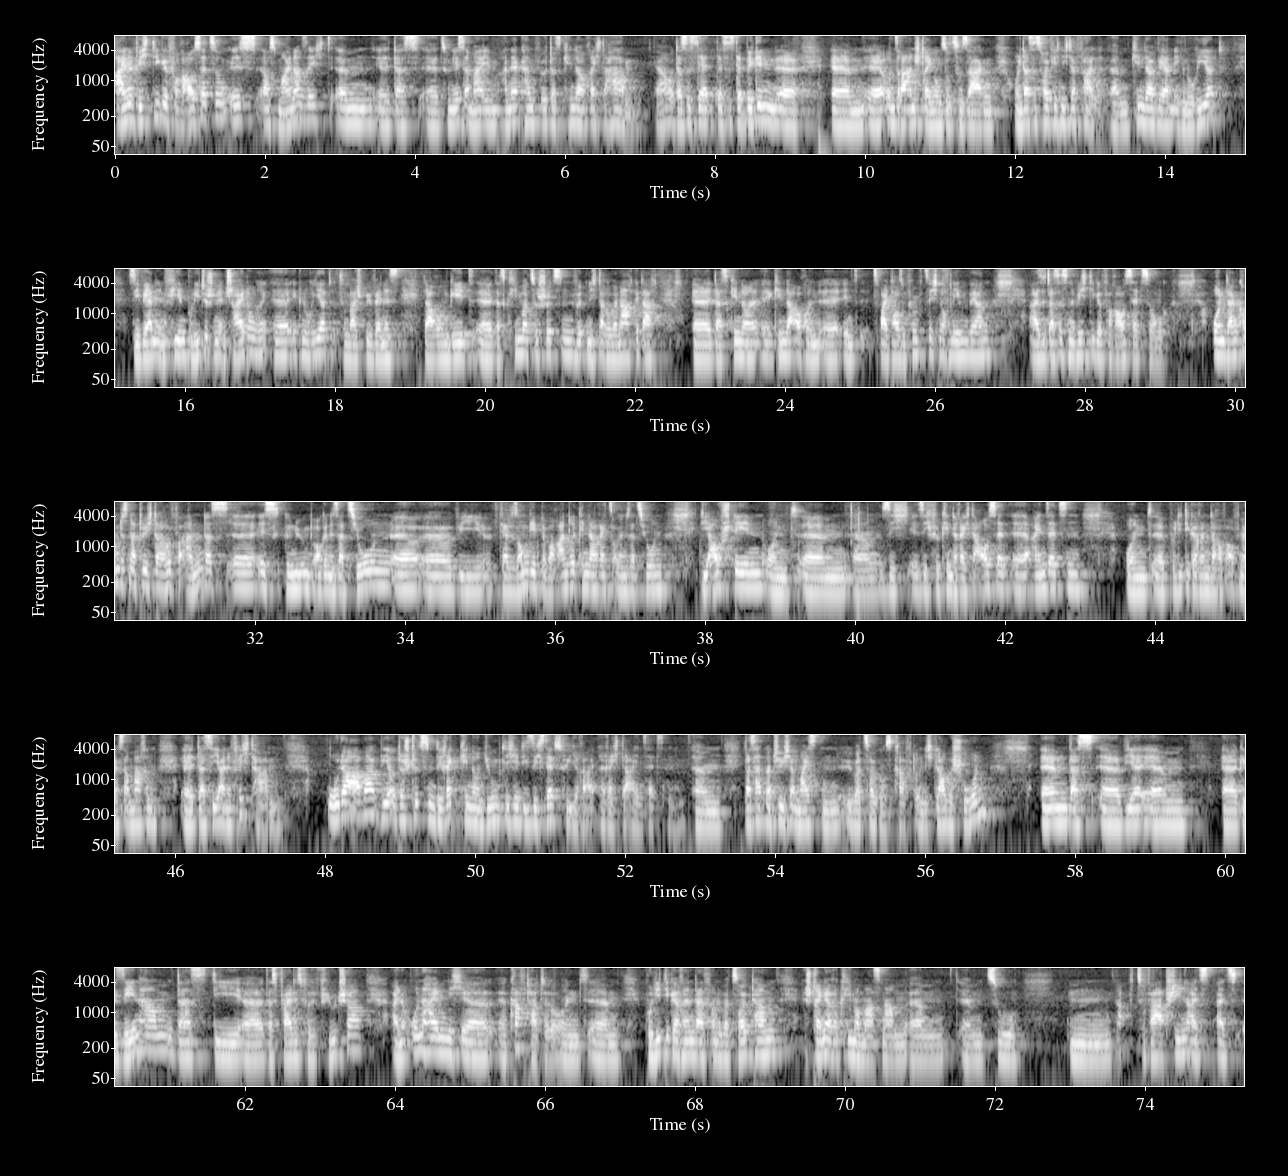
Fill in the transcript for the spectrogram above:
Eine wichtige Voraussetzung ist aus meiner Sicht, ähm, äh, dass äh, zunächst einmal eben anerkannt wird, dass Kinder auch Rechte haben. Ja, und das ist der, das ist der Beginn äh, ähm, äh, unserer Anstrengung sozusagen. Und das ist häufig nicht der Fall. Ähm, Kinder werden ignoriert. Sie werden in vielen politischen Entscheidungen äh, ignoriert. Zum Beispiel, wenn es darum geht, äh, das Klima zu schützen, wird nicht darüber nachgedacht, dass Kinder, Kinder auch in, in 2050 noch leben werden. Also das ist eine wichtige Voraussetzung. Und dann kommt es natürlich darauf an, dass äh, es genügend Organisationen äh, äh, wie Telesom gibt, aber auch andere Kinderrechtsorganisationen, die aufstehen und ähm, äh, sich, sich für Kinderrechte äh, einsetzen und äh, Politikerinnen darauf aufmerksam machen, dass sie eine Pflicht haben. Oder aber wir unterstützen direkt Kinder und Jugendliche, die sich selbst für ihre Rechte einsetzen. Ähm, das hat natürlich am meisten Überzeugungskraft. Und ich glaube schon, dass äh, wir ähm, äh, gesehen haben, dass, die, äh, dass Fridays for Future eine unheimliche Kraft hatte und ähm, Politikerinnen davon überzeugt haben, strengere Klimamaßnahmen ähm, ähm, zu, mm, zu verabschieden, als, als,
